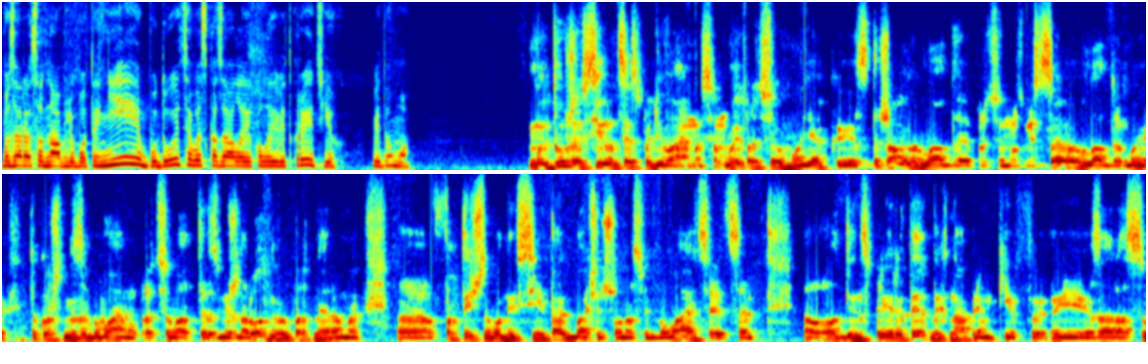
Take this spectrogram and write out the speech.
Бо зараз одна в Люботині будується, ви сказали, і коли відкриють їх, відомо. Ми дуже всі на це сподіваємося. Ми працюємо як з державною владою, працюємо з місцевою владою. Ми також не забуваємо працювати з міжнародними партнерами. Е, Фактично, вони всі і так бачать, що у нас відбувається, і це е, один з пріоритетних напрямків. І зараз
